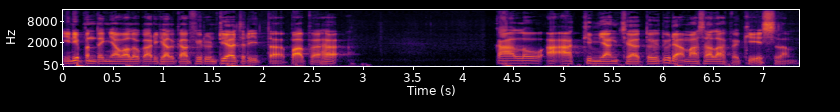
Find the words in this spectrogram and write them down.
ini pentingnya walau karihal kafirun, dia cerita, Pak Bahak, kalau Aagim yang jatuh itu tidak masalah bagi Islam.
